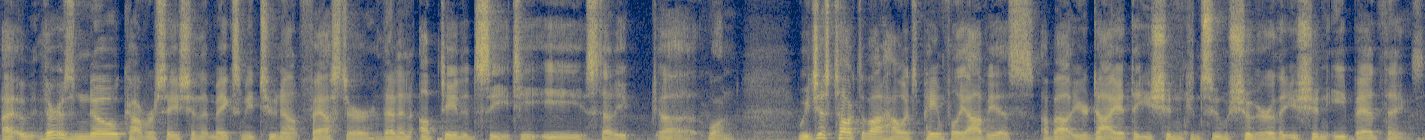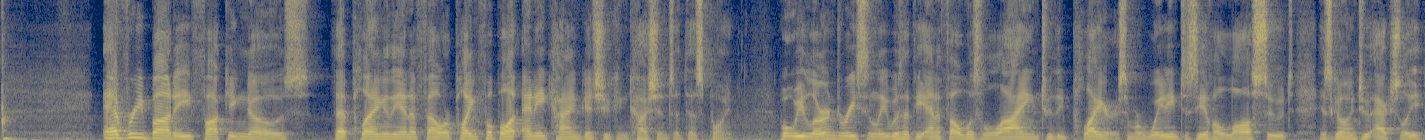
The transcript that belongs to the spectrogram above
I, there is no conversation that makes me tune out faster than an updated CTE study uh, one. We just talked about how it's painfully obvious about your diet that you shouldn't consume sugar, that you shouldn't eat bad things. Everybody fucking knows that playing in the NFL or playing football at any kind gets you concussions at this point. What we learned recently was that the NFL was lying to the players, and we're waiting to see if a lawsuit is going to actually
